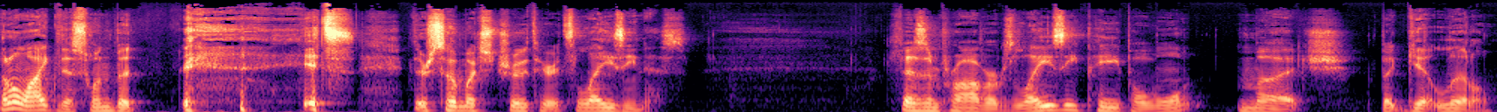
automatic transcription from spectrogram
I don't like this one, but it's there's so much truth here. It's laziness. It says in Proverbs, lazy people want much but get little,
